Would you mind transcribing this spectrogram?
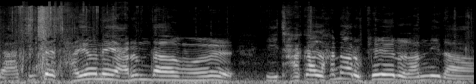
야 진짜 자연의 아름다움을 이 자갈 하나로 표현을 합니다.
